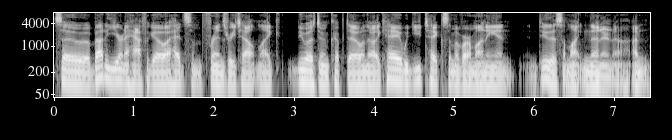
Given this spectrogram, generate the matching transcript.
so about a year and a half ago, I had some friends reach out and like knew I was doing crypto, and they're like, "Hey, would you take some of our money and, and do this?" I'm like, "No, no, no, I'm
